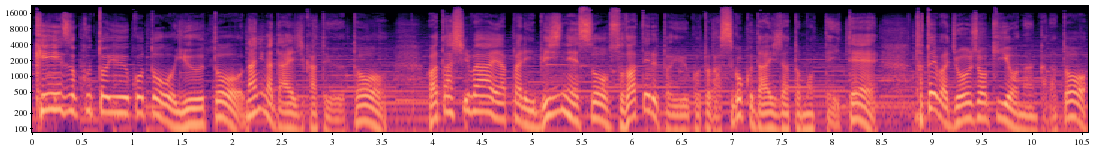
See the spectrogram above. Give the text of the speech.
継続ということを言うと何が大事かというと私はやっぱりビジネスを育てるということがすごく大事だと思っていて例えば上場企業なんかだと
